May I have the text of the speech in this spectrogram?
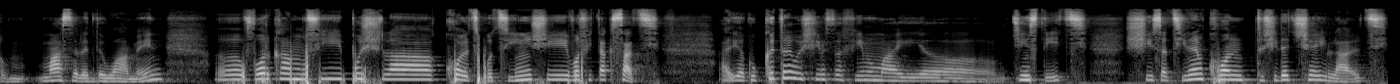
um, masele de oameni, uh, vor cam fi puși la colț puțin și vor fi taxați. Adică cu cât reușim să fim mai uh, cinstiți și să ținem cont și de ceilalți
